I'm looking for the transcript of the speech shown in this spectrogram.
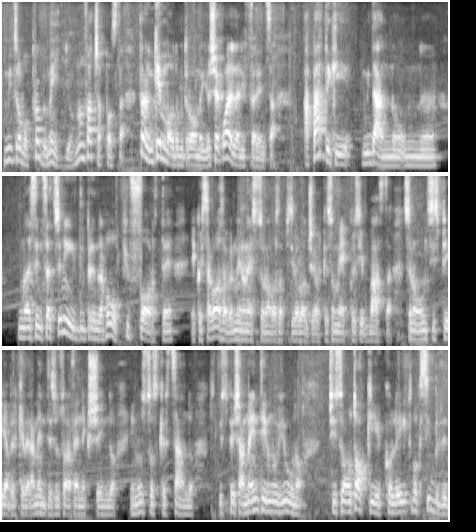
mi trovo proprio meglio, non lo faccio apposta, però in che modo mi trovo meglio, cioè qual è la differenza? A parte che mi danno un una sensazione di prenderla proprio più forte e questa cosa per me non è solo una cosa psicologica perché secondo me è così e basta. Se no non si spiega perché veramente si usa la Fennec scendo e non sto scherzando. Specialmente in 1v1 ci sono tocchi che con le hitbox ibride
